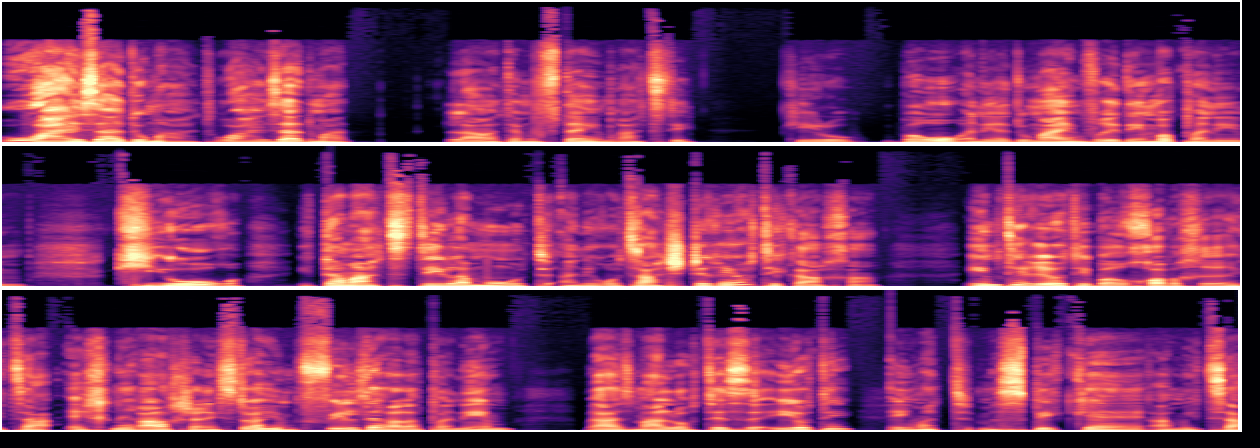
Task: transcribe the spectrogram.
וואי, איזה אדומה את, וואי, איזה אדומה את. למה אתם מופתעים? רצתי. כאילו, ברור, אני אדומה עם ורידים בפנים, כיעור, התאמצתי למות, אני רוצה שתראי אותי ככה. אם תראי אותי ברחוב אחרי ריצה, איך נראה לך שאני אסתובב עם פילטר על הפנים? ואז מה, לא תזהי אותי? אם את מספיק uh, אמיצה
